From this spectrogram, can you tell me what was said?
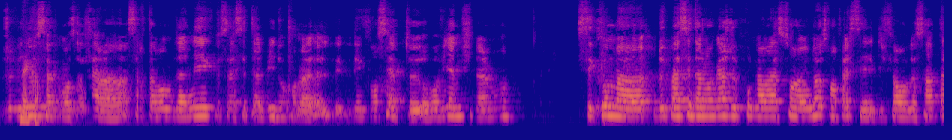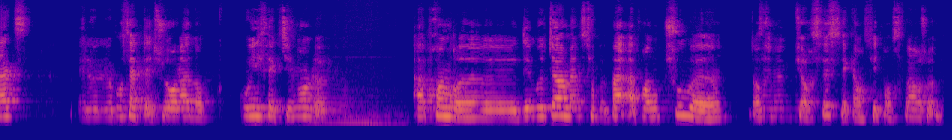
le jeu vidéo, ça commence à faire un, certain nombre d'années que ça s'établit, donc on a, les, concepts reviennent finalement. C'est comme de passer d'un langage de programmation à un autre, en fait, c'est différent de syntaxe, et le, concept est toujours là. Donc oui, effectivement, le, apprendre euh, des moteurs, même si on peut pas apprendre tout euh, dans un même cursus, c'est qu'ensuite on se forge au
